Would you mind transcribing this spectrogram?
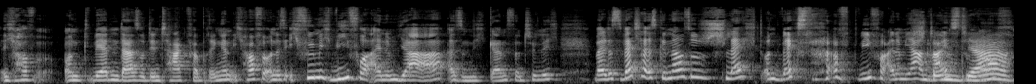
ich hoffe und werden da so den Tag verbringen. Ich hoffe und ich fühle mich wie vor einem Jahr, also nicht ganz natürlich, weil das Wetter ist genauso schlecht und wechselhaft wie vor einem Jahr. Stimmt, und weißt du ja. noch,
